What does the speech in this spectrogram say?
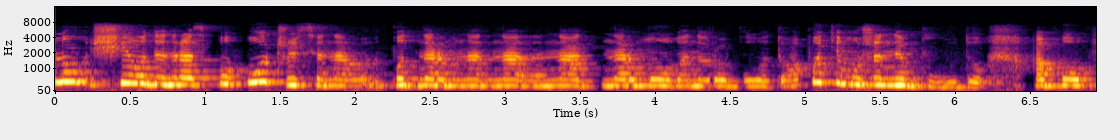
ну, ще один раз погоджуся на поднар- на, на, на нормовану роботу, а потім уже не буду. Або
